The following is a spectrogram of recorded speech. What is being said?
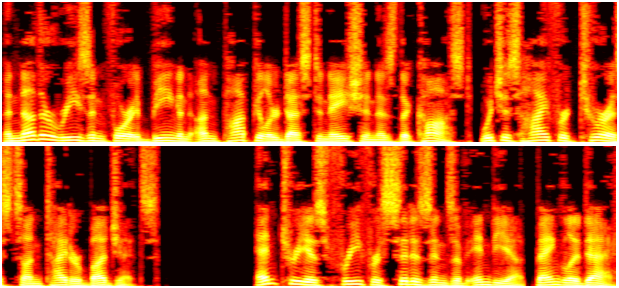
Another reason for it being an unpopular destination is the cost, which is high for tourists on tighter budgets. Entry is free for citizens of India, Bangladesh,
